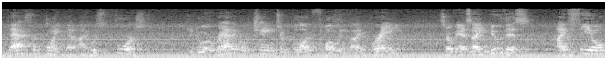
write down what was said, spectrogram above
And that's the point that I was forced to do a radical change of blood flow in my brain. So as I do this, I feel.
